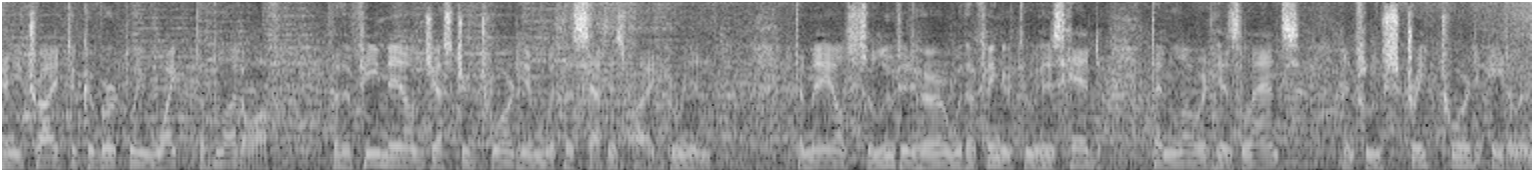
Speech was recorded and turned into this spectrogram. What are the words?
and he tried to covertly wipe the blood off, but the female gestured toward him with a satisfied grin. The male saluted her with a finger to his head, then lowered his lance and flew straight toward Adolin.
